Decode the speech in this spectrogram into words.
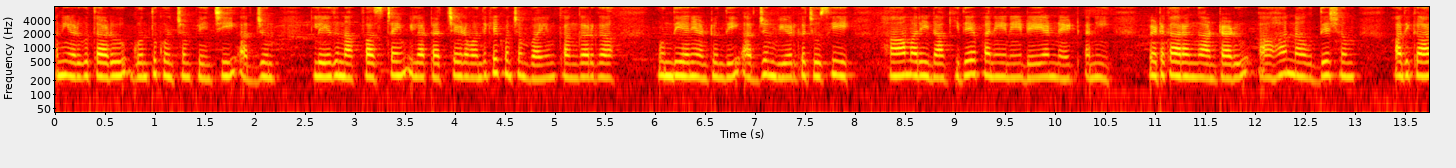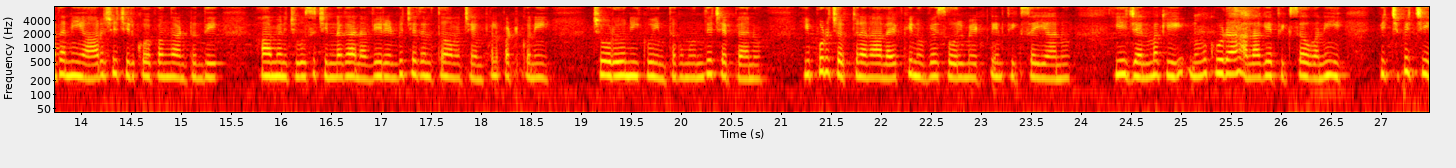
అని అడుగుతాడు. గొంతు కొంచెం పెంచి అర్జున్ లేదు నాకు ఫస్ట్ టైం ఇలా టచ్ చేయడం అందుకే కొంచెం భయం కంగారుగా ఉంది అని అంటుంది. అర్జున్ వియర్డ్గా చూసి హా మరి నాకు ఇదే పనేనే డే అండ్ నైట్ అని వెటకారంగా అంటాడు. ఆహా నా ఉద్దేశం అది కాదని ఆరుషి చిరుకోపంగా అంటుంది. ఆమెను చూసి చిన్నగా నవ్వి రెండు చేతులతో ఆమె చెంపలు పట్టుకొని చూడు నీకు ఇంతకు ముందే చెప్పాను. ఇప్పుడు చెప్తున్నా నా లైఫ్కి నువ్వే సోల్మేట్ నేను ఫిక్స్ అయ్యాను. ఈ జన్మకి నువ్వు కూడా అలాగే ఫిక్స్ అవ్వని పిచ్చి పిచ్చి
